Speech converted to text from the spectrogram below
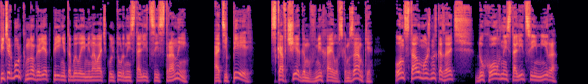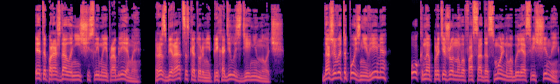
Петербург много лет принято было именовать культурной столицей страны, а теперь, с Ковчегом в Михайловском замке, он стал, можно сказать, духовной столицей мира. Это порождало неисчислимые проблемы, разбираться с которыми приходилось день и ночь. Даже в это позднее время окна протяженного фасада Смольного были освещены,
